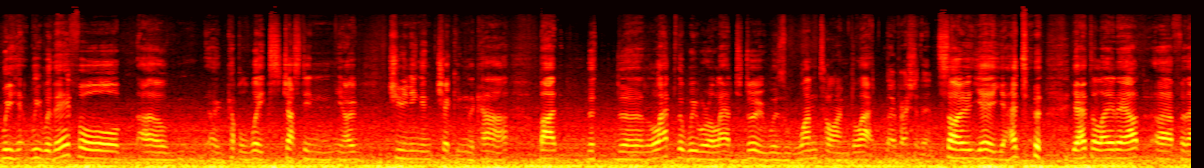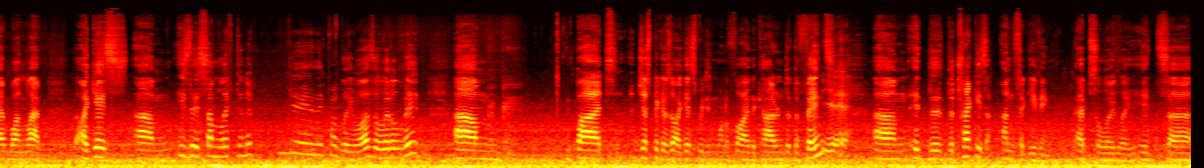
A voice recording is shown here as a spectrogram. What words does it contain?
we we were there for uh, a couple of weeks, just in you know tuning and checking the car, but the the lap that we were allowed to do was one timed lap. no pressure then. So yeah, you had to you had to lay it out uh, for that one lap. I guess um, is there some left in it? Yeah, there probably was a little bit, um, but just because I guess we didn't want to fly the car into the fence. Yeah. Um, it, the the track is unforgiving. Absolutely, it's uh,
